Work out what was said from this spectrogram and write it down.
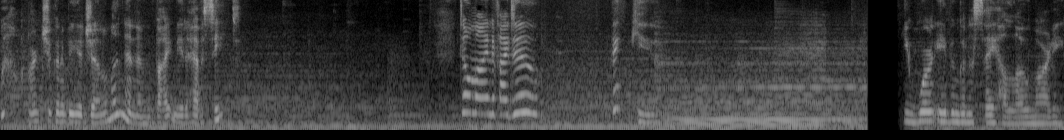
Well, aren't you going to be a gentleman and invite me to have a seat? Don't mind if I do. Thank you. You weren't even going to say hello, Marty.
